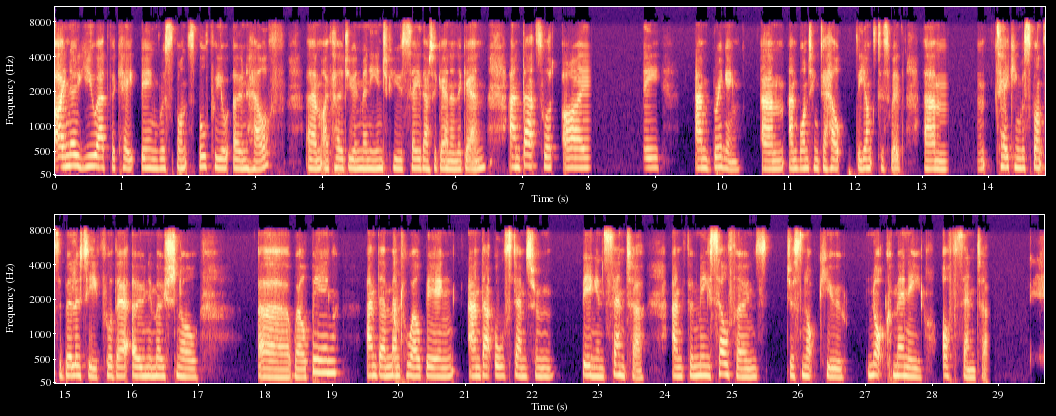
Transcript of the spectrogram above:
I know you advocate being responsible for your own health. Um, I've heard you in many interviews say that again and again. And that's what I am bringing um, and wanting to help the youngsters with, um, taking responsibility for their own emotional uh, well being and their mental well being. And that all stems from being in center. And for me, cell phones just knock you, knock many off center.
